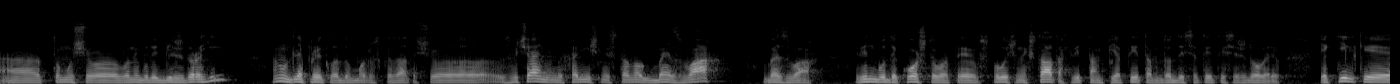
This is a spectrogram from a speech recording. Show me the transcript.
е, тому що вони будуть більш дорогі. Ну, для прикладу можу сказати, що звичайний механічний станок без ваг, без ваг він буде коштувати в Сполучених Штатах від там, 5 там, до 10 тисяч доларів. Як тільки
